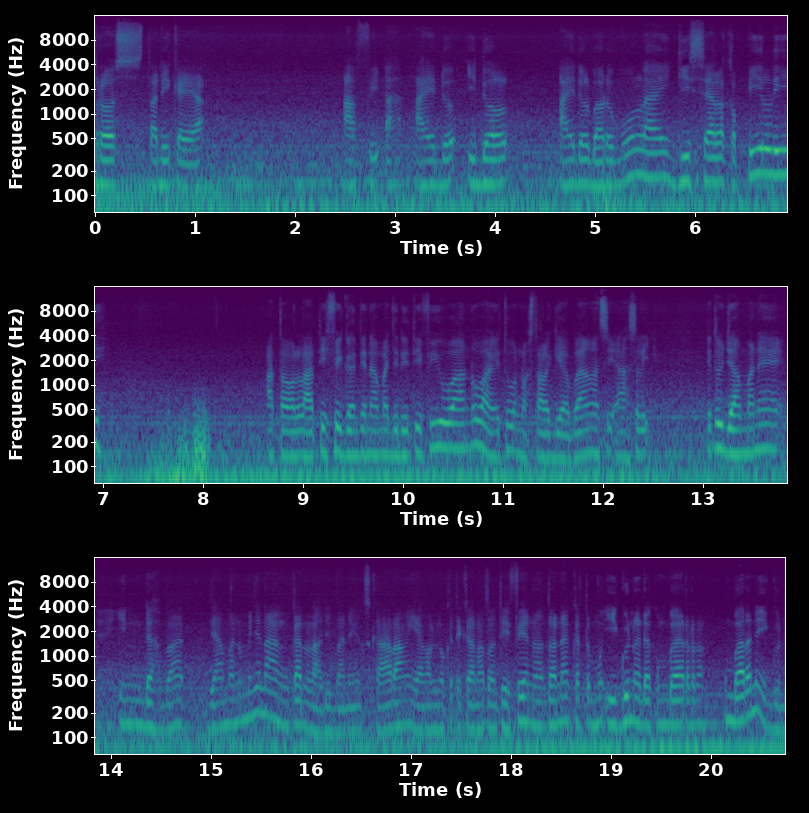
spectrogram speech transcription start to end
terus tadi kayak Avi ah, idol idol idol baru mulai Gisel kepilih atau Latifi ganti nama jadi TV One. Wah itu nostalgia banget sih asli. Itu zamannya indah banget zaman menyenangkan lah dibanding sekarang. Yang lu ketika nonton TV nontonnya ketemu Igun ada kembar kembarannya Igun.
